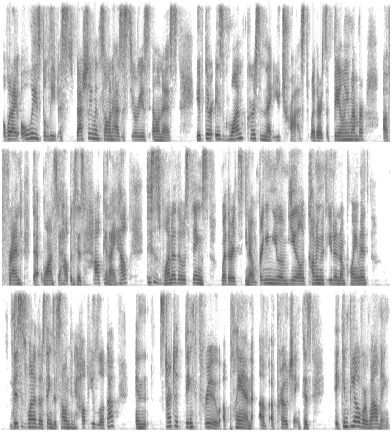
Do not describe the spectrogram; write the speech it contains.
what I always believe, especially when someone has a serious illness, if there is one person that you trust, whether it's a family member, a friend that wants to help and says, how can I help? This is one of those things, whether it's, you know, bringing you a meal, coming with you to an appointment, this is one of those things that someone can help you look up and start to think through a plan of approaching because it can be overwhelming.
